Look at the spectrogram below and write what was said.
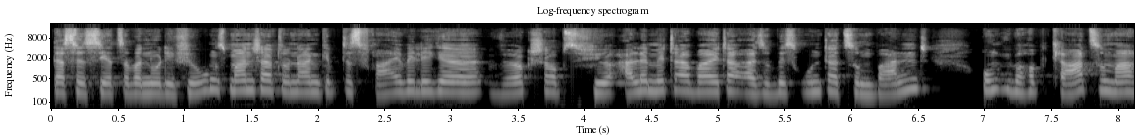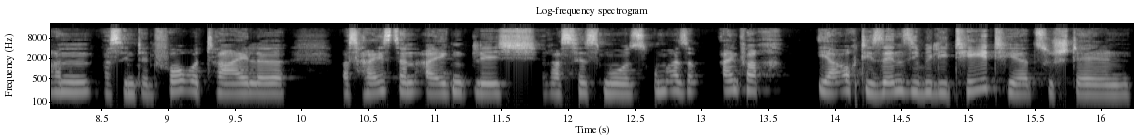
Das ist jetzt aber nur die Führungsmannschaft und dann gibt es freiwillige Workshops für alle Mitarbeiter, also bis runter zum Band, um überhaupt klar zu machen, was sind denn Vorurteile, was heißt dann eigentlich Rassismus, um also einfach ja auch die Sensibilität herzustellen,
